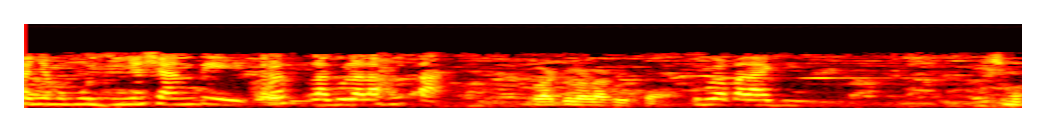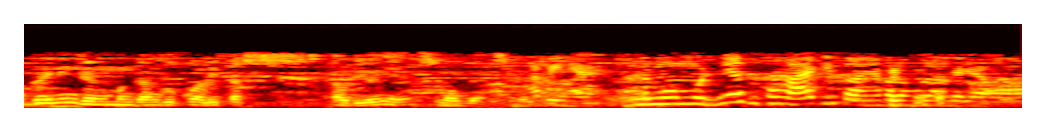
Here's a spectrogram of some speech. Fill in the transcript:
hanya memujinya Shanti. Terus lagu Lala Huta. Lagu Lala Huta. Tunggu apa lagi? Semoga ini nggak mengganggu kualitas audionya ya. semoga semoga. Ini ya. Nemu moodnya susah lagi soalnya kalau mulai dari awal.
